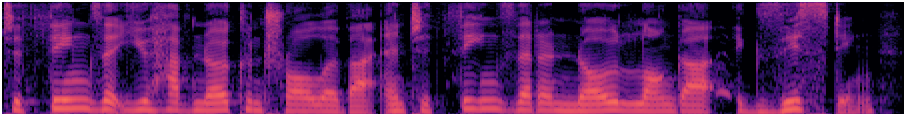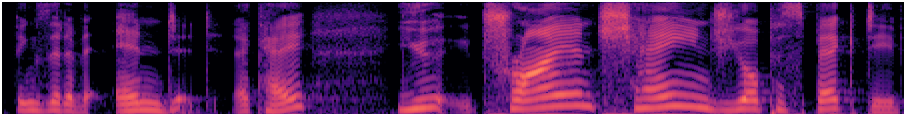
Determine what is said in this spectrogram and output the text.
to things that you have no control over and to things that are no longer existing, things that have ended. Okay. You try and change your perspective.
